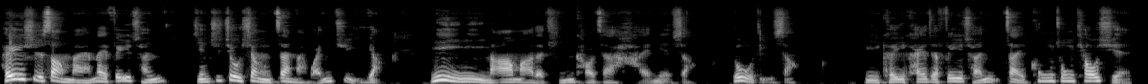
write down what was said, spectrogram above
黑市上买卖飞船，简直就像在买玩具一样。密密麻麻的停靠在海面上、陆地上，你可以开着飞船在空中挑选。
